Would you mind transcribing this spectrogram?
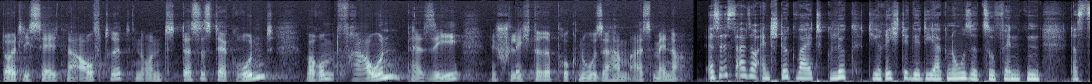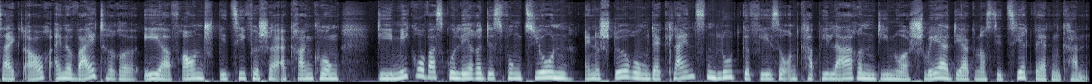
deutlich seltener auftritt. Und das ist der Grund, warum Frauen per se eine schlechtere Prognose haben als Männer. Es ist also ein Stück weit Glück, die richtige Diagnose zu finden. Das zeigt auch eine weitere, eher frauenspezifische Erkrankung, die mikrovaskuläre Dysfunktion, eine Störung der kleinsten Blutgefäße und Kapillaren, die nur schwer diagnostiziert werden kann.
